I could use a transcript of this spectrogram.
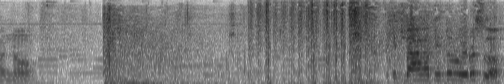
Oh no. Sakit banget itu lurus loh.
